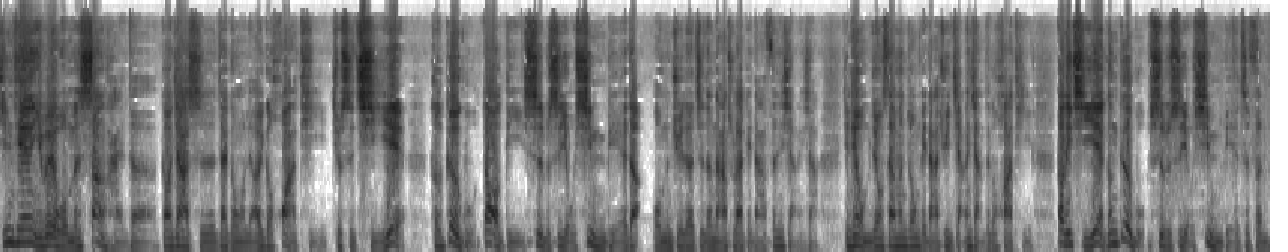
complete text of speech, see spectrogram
今天一位我们上海的高价师在跟我聊一个话题，就是企业和个股到底是不是有性别的？我们觉得值得拿出来给大家分享一下。今天我们就用三分钟给大家去讲一讲这个话题，到底企业跟个股是不是有性别之分？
